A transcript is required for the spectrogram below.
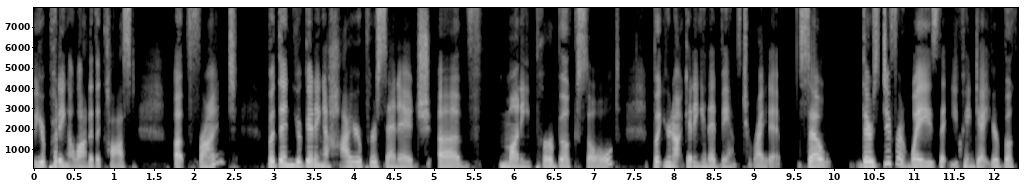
you're putting a lot of the cost up front but then you're getting a higher percentage of money per book sold, but you're not getting an advance to write it. So there's different ways that you can get your book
